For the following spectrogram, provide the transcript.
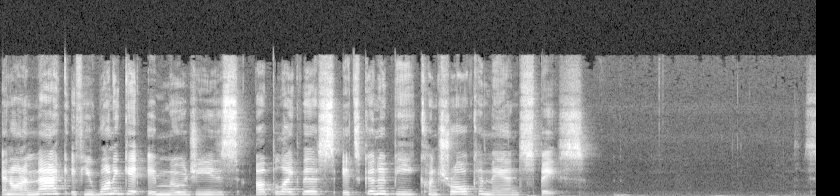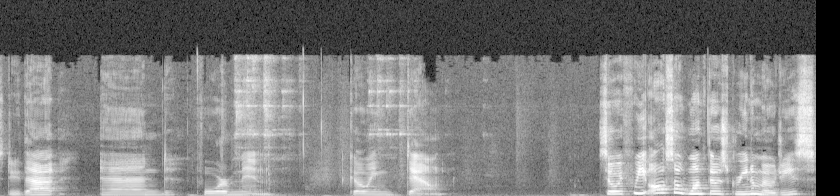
And on a Mac, if you want to get emojis up like this, it's going to be Control Command Space. Let's do that. And for min, going down. So if we also want those green emojis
